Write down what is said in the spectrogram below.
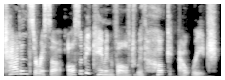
Chad and Cerissa also became involved with Hook Outreach,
